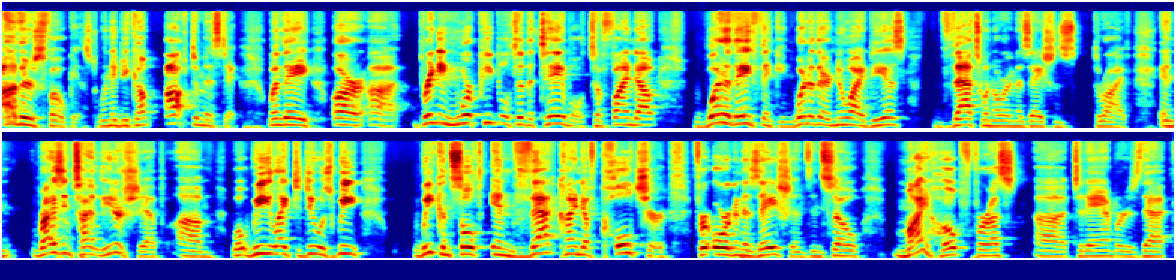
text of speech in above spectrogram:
others focused, when they become optimistic, when they are uh, bringing more people to the table to find out what are they thinking, what are their new ideas, that's when organizations thrive. And rising tide leadership, um, what we like to do is we we consult in that kind of culture for organizations. And so, my hope for us uh, today, Amber, is that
